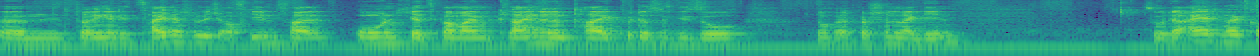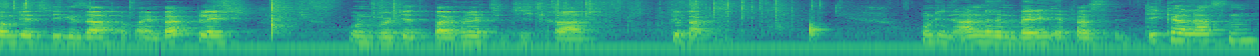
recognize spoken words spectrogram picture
ähm, verringert die Zeit natürlich auf jeden Fall. Und jetzt bei meinem kleineren Teig wird das sowieso noch etwas schneller gehen. So, der Eierteig kommt jetzt wie gesagt auf ein Backblech und wird jetzt bei 170 Grad gebacken. Und den anderen werde ich etwas dicker lassen,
